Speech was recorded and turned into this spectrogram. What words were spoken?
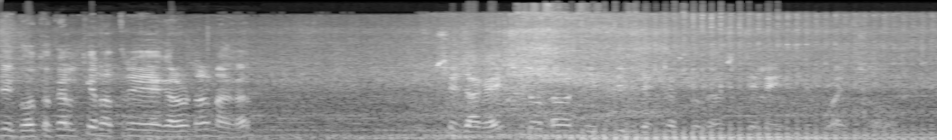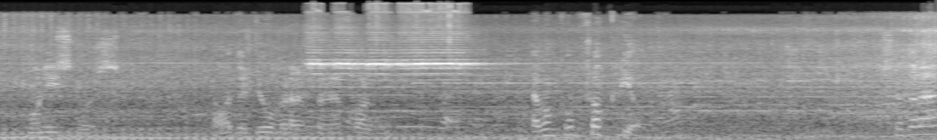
যে গতকালকে রাত্রে এগারোটা নাগাদ সে জায়গায় ছিল তারা টিভি টিভি দেখতে ছেলে মনীষ ঘোষ। আমাদের যুব ফেডারেশনের কর্মী এবং খুব সক্রিয়। সুতরাং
